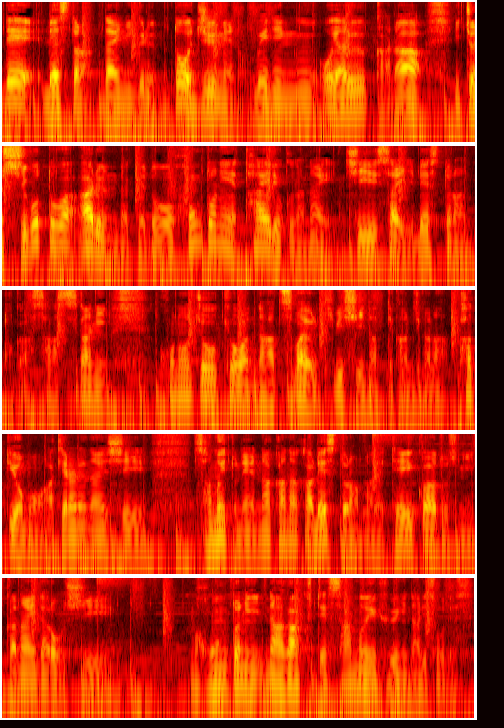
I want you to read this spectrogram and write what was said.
で、レストラン、ダイニングルームと10名のウェディングをやるから、一応仕事はあるんだけど、本当にね、体力がない小さいレストランとか、さすがに、この状況は夏場より厳しいなって感じかな。パティオも開けられないし、寒いとね、なかなかレストランまでテイクアウトしに行かないだろうし、まあ、本当に長くて寒い冬になりそうです。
